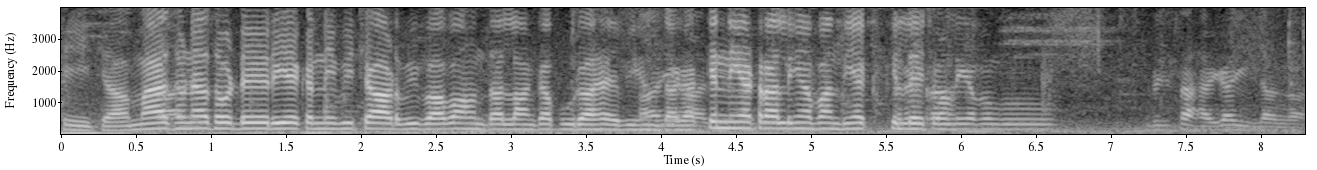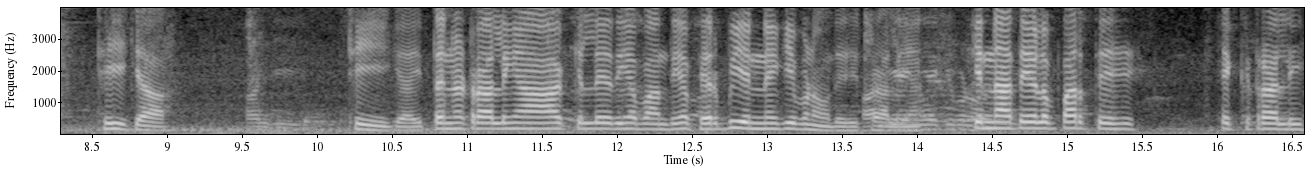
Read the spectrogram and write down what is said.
ਠੀਕ ਆ ਮੈਂ ਸੁਣਿਆ ਤੁਹਾਡੇ ਏਰੀਏ ਕੰਨੀ ਵੀ ਝਾੜ ਵੀ ਵਾਹਵਾ ਹੁੰਦਾ ਲਾਂਗਾ ਪੂਰਾ ਹੈ ਵੀ ਹੁੰਦਾਗਾ। ਕਿੰਨੀਆਂ ਟਰਾਲੀਆਂ ਬੰਦੀਆਂ ਇੱਕ ਕਿੱਲੇ ਚੋਂ? ਟਰਾਲੀਆਂ ਵਾਂਗੂ ਵਿੱਚ ਤਾਂ ਹੈਗਾ ਜੀ ਲਾਂਗਾ ਠੀਕ ਆ। ਹਾਂਜੀ ਠੀਕ ਹੈ ਜੀ ਤਿੰਨ ਟਰਾਲੀਆਂ ਕਿੱਲੇ ਦੀਆਂ ਬੰਦੀਆਂ ਫਿਰ ਵੀ ਇੰਨੇ ਕੀ ਬਣਾਉਂਦੇ ਸੀ ਟਰਾਲੀਆਂ। ਕਿੰਨਾ ਤੇਲ ਭਰਤੇ ਸੀ ਇੱਕ ਟਰਾਲੀ?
